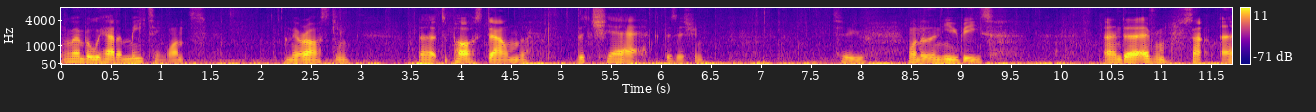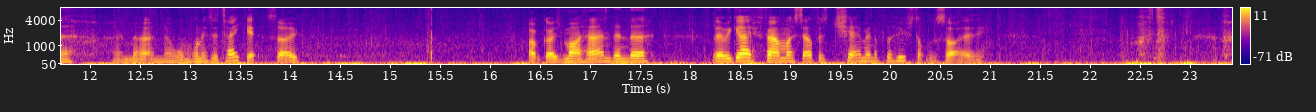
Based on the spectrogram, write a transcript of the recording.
I remember we had a meeting once, and they were asking uh, to pass down the, the chair position to one of the newbies. And uh, everyone sat there, and, uh, and no one wanted to take it. So up goes my hand, and uh, there we go. Found myself as chairman of the Hoofstock Society.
